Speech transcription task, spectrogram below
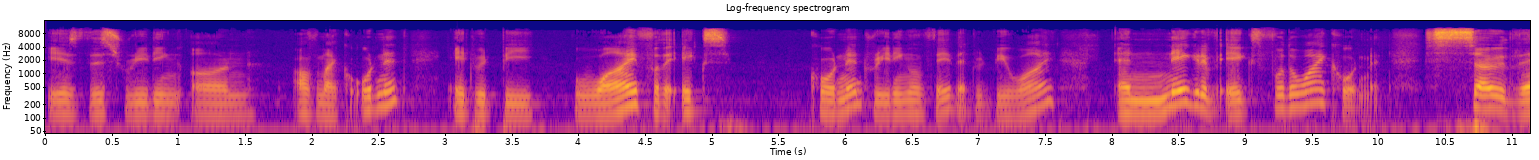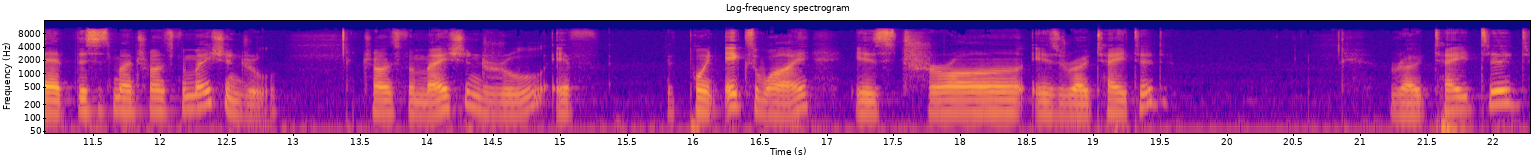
is this reading on of my coordinate? It would be y for the x coordinate reading of there, that would be y, and negative x for the y coordinate. So that this is my transformation rule. Transformation rule, if, point xy is, tra is rotated, rotated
